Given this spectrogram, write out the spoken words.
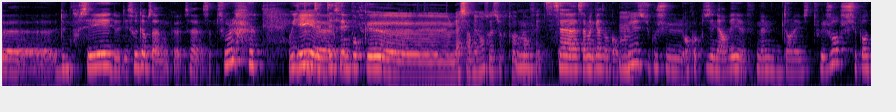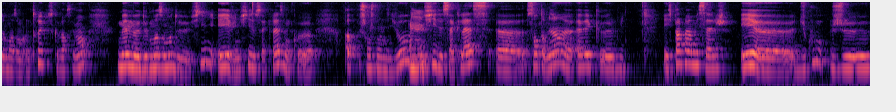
euh, de me pousser, de, des trucs comme ça. Donc, euh, ça, ça me saoule. Oui, Et, tout était fait pour que l'acharnement soit sur toi, quoi, Mm. en fait. Ça, ça m'agace encore Mm. plus, du coup je suis encore plus énervée, même dans la vie de tous les jours, je supporte de moins en moins de trucs, parce que forcément, même de moins en moins de filles, et il y avait une fille de sa classe, donc hop, changement de niveau, Mhm. une fille de sa classe s'entend bien avec lui, et il se parle par message. Et du coup, je...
